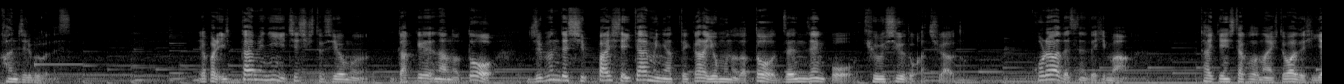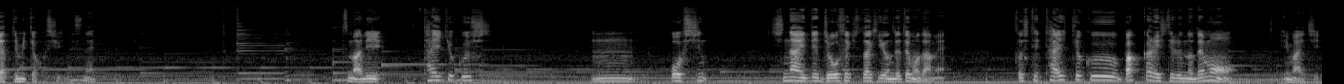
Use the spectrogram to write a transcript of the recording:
感じる部分です。やっぱり1回目に知識として読むだけなのと、自分で失敗して痛い目にあってから読むのだと、全然こう、吸収度が違うと。これはですね、ぜひまあ、体験したことない人はぜひやってみてほしいんですね。つまり、対局し、んをし、しないで定石だけ読んでてもダメ。そして対局ばっかりしてるのでも、いまいち。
